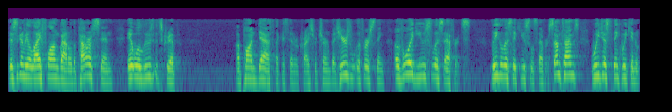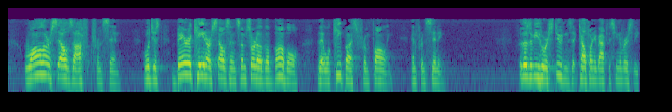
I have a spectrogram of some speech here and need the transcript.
This is going to be a lifelong battle. The power of sin, it will lose its grip upon death, like I said, or Christ's return. But here's the first thing avoid useless efforts, legalistic, useless efforts. Sometimes we just think we can wall ourselves off from sin. We'll just barricade ourselves in some sort of a bubble that will keep us from falling and from sinning. For those of you who are students at California Baptist University,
